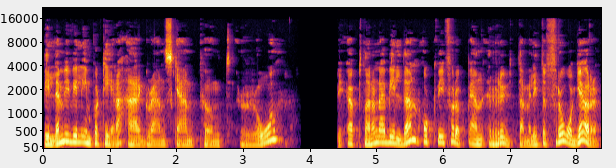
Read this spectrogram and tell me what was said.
Bilden vi vill importera är grandscan.raw. Vi öppnar den där bilden och vi får upp en ruta med lite frågor.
